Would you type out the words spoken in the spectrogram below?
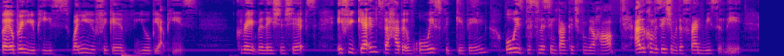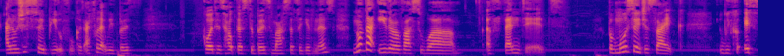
But it'll bring you peace. When you forgive, you'll be at peace. Great relationships. If you get into the habit of always forgiving, always dismissing baggage from your heart. I had a conversation with a friend recently and it was just so beautiful because I feel like we both God has helped us to both master forgiveness. Not that either of us were offended but more so just like we it's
